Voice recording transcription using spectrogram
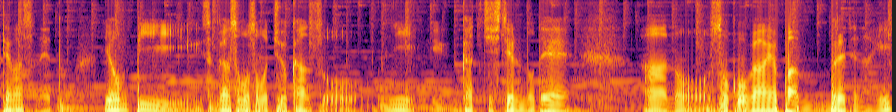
てますねと。4P がそもそも中間層に合致してるので、あのそこがやっぱブレてない、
